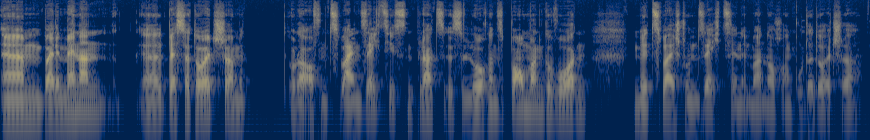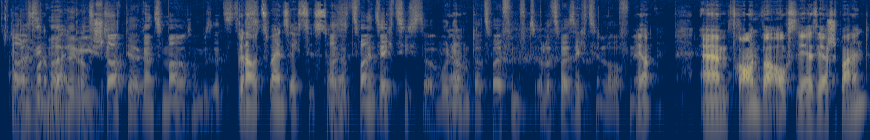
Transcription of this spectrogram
ähm, bei den Männern äh, bester Deutscher mit oder auf dem 62. Platz ist Lorenz Baumann geworden mit 2 Stunden 16 immer noch ein guter Deutscher. Der Aber da sieht man, wie stark der ganze Marathon besetzt ist. Genau, 62. Also ja. 62. wo ja. der unter 2,15 oder 2,16 laufen. Ja. ja. Ähm, Frauen war auch sehr, sehr spannend.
